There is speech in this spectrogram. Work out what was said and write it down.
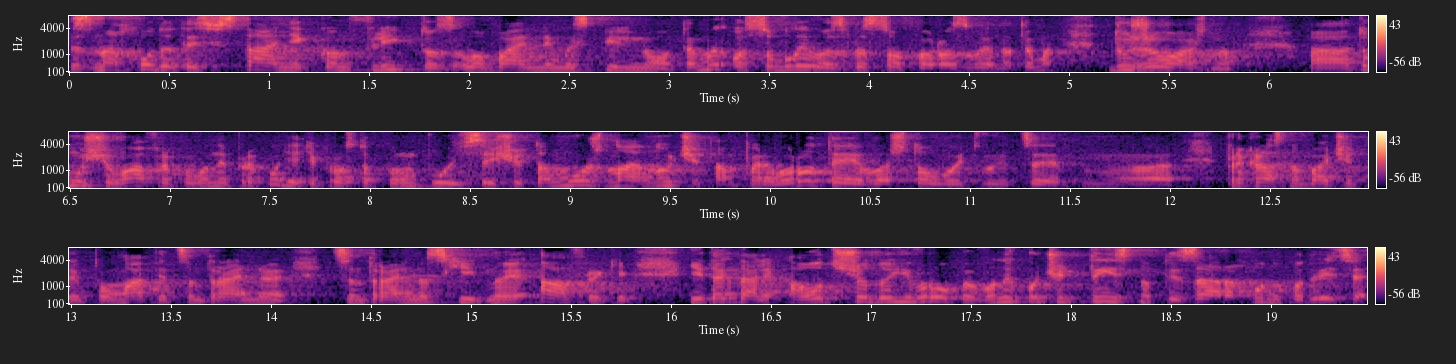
знаходитись в стані конфлікту з глобальними спільнотами, особливо з високорозвинутими. Дуже важно, тому що в Африку вони приходять і просто корумпують все, що там можна. Ну чи там перевороти влаштовують. Ви це прекрасно бачите по мапі центральної центрально-східної Африки і так далі. А от щодо Європи, вони хочуть тиснути за рахунок. От дивіться,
